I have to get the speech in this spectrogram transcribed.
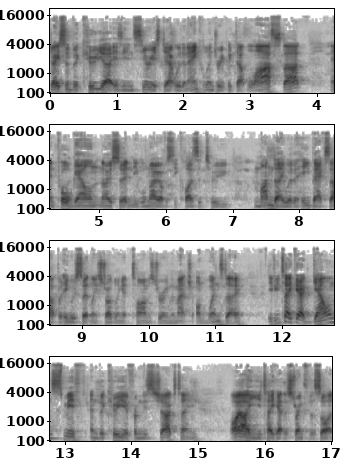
Jayson Bukuya is in serious doubt with an ankle injury picked up last start, and Paul Gallen, no certainty. We'll know obviously closer to Monday whether he backs up, but he was certainly struggling at times during the match on Wednesday. If you take out Gallen, Smith, and Bukuya from this Sharks team, I argue you take out the strength of the side.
